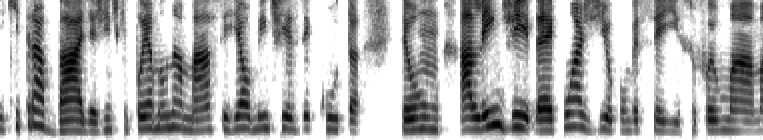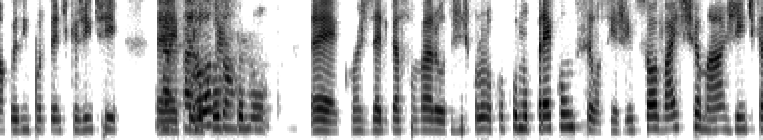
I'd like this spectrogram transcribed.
e que trabalha, gente que põe a mão na massa e realmente executa. Então, além de, é, com a Gi eu conversei isso, foi uma, uma coisa importante que a gente é, colocou como é, com a Gisele Gassavaroto, a gente colocou como pré-condição, assim, a gente só vai chamar gente que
